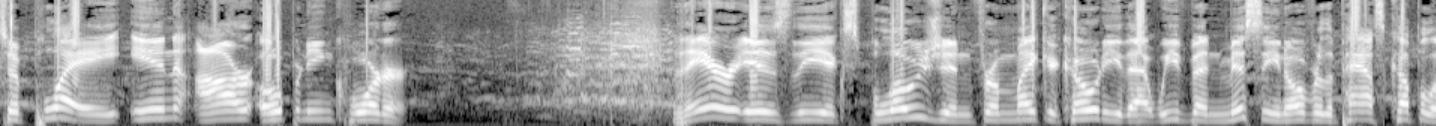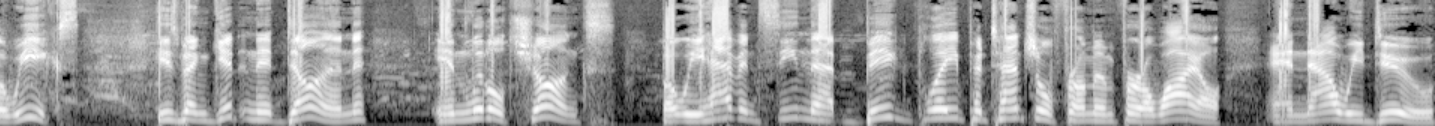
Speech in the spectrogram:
to play in our opening quarter. There is the explosion from Micah Cody that we've been missing over the past couple of weeks. He's been getting it done in little chunks, but we haven't seen that big play potential from him for a while, and now we do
